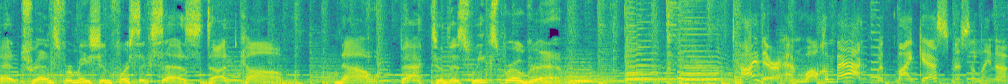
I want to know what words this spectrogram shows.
at transformationforsuccess.com. Now, back to this week's program. Hi there, and welcome back with my guest, Miss Alina,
